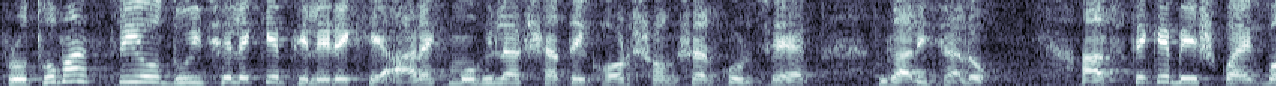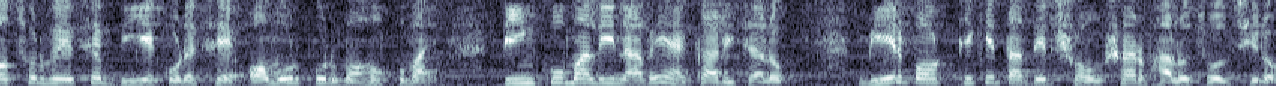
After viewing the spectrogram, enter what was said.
প্রথমা, স্ত্রী ও দুই ছেলেকে ফেলে রেখে আরেক মহিলার সাথে ঘর সংসার করছে এক গাড়ি চালক আজ থেকে বেশ কয়েক বছর হয়েছে বিয়ে করেছে অমরপুর মহকুমায় টিঙ্কু মালি নামে এক গাড়ি চালক। বিয়ের পর থেকে তাদের সংসার ভালো চলছিল।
